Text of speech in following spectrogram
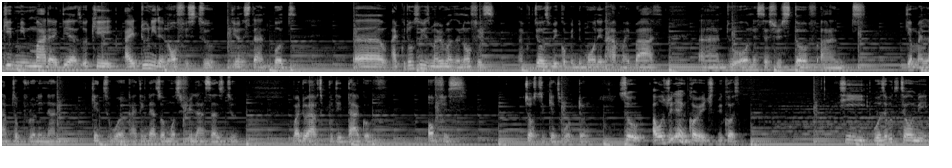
gave me mad ideas. Okay, I do need an office too. Do you understand? But uh, I could also use my room as an office. I could just wake up in the morning, have my bath, and do all necessary stuff and get my laptop running and get to work. I think that's what most freelancers do. Why do I have to put a tag of office just to get work done? So I was really encouraged because he was able to tell me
